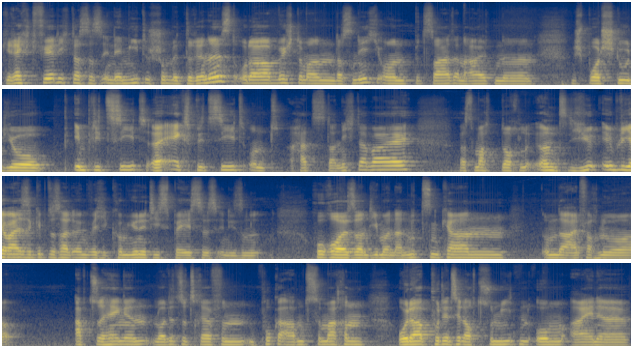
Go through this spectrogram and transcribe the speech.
gerechtfertigt, dass das in der Miete schon mit drin ist oder möchte man das nicht und bezahlt dann halt eine, ein Sportstudio implizit, äh, explizit und hat es dann nicht dabei. Was macht noch. Und üblicherweise gibt es halt irgendwelche Community Spaces in diesen Hochhäusern, die man dann nutzen kann um da einfach nur abzuhängen, Leute zu treffen, einen Pokerabend zu machen oder potenziell auch zu mieten, um eine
